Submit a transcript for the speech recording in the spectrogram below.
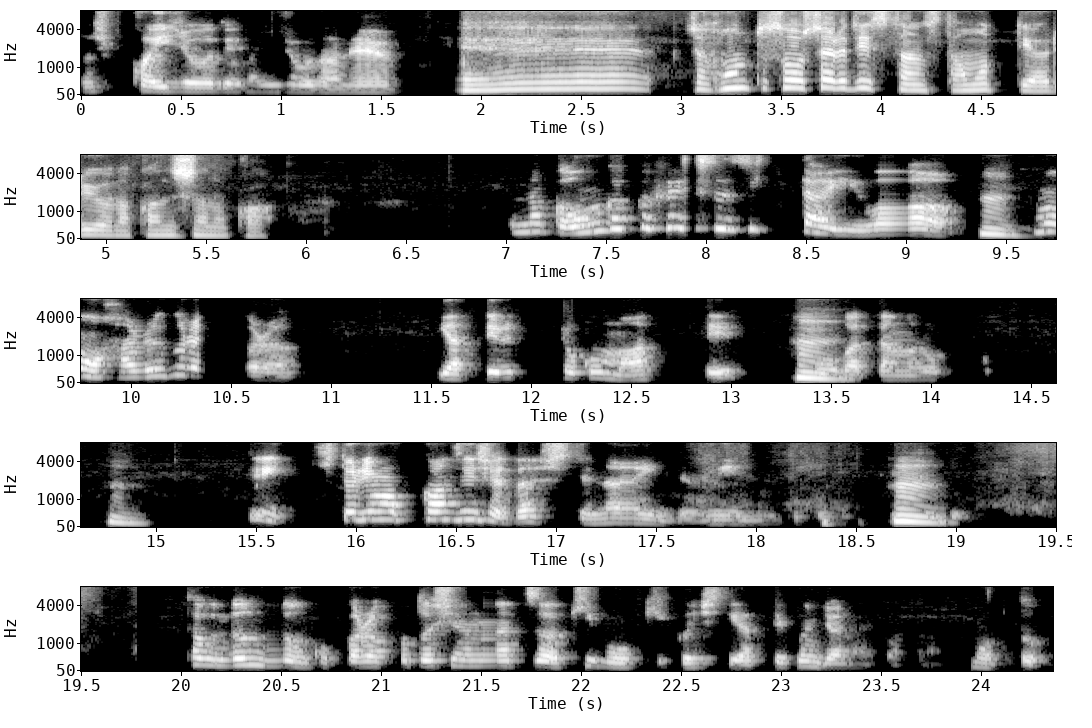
確か会場で。会場だね。へえ。じゃあほんとソーシャルディスタンス保ってやるような感じなのか。なんか音楽フェス自体は、うん。もう春ぐらいからやってるとこもあって、大うん。型のロック。うんで、一人も感染者出してないんだよね、今のところ。うん。多分どんどんここから今年の夏は規模を大きくしてやっていくんじゃないかな。もっと。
